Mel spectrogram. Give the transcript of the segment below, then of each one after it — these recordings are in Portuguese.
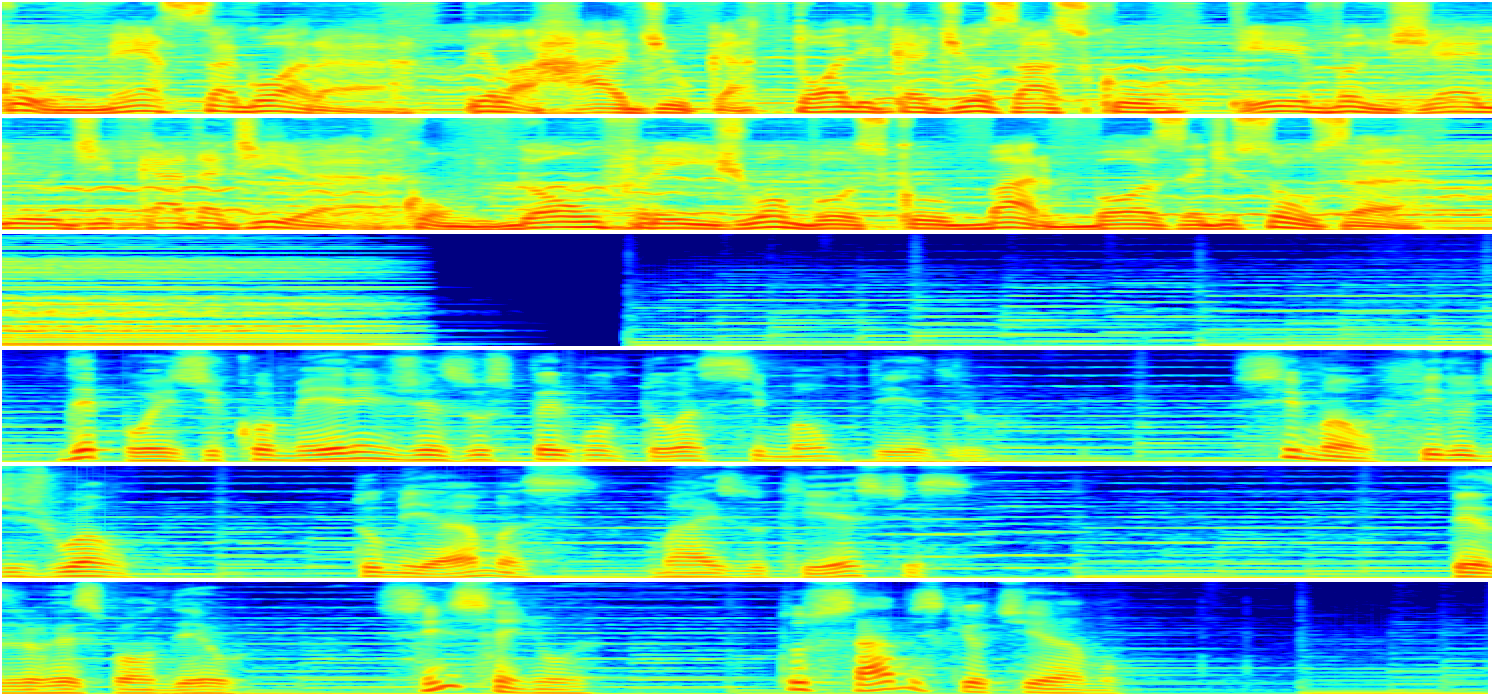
Começa agora, pela Rádio Católica de Osasco, Evangelho de Cada Dia, com Dom Frei João Bosco Barbosa de Souza. Depois de comerem, Jesus perguntou a Simão Pedro: Simão, filho de João, tu me amas mais do que estes? Pedro respondeu: Sim, Senhor, tu sabes que eu te amo.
